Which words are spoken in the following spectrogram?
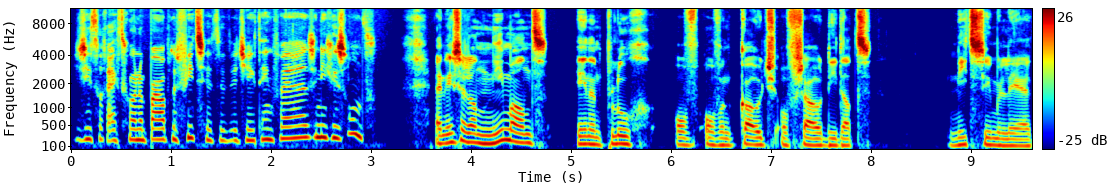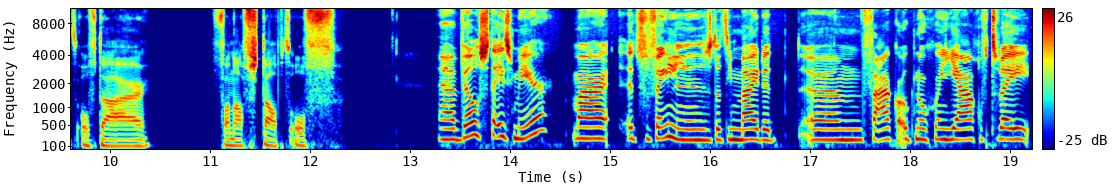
Je ziet er echt gewoon een paar op de fiets zitten. Dat je denkt van, ja, dat is niet gezond. En is er dan niemand in een ploeg of, of een coach of zo die dat niet stimuleert of daar vanaf stapt? Of wel steeds meer. Maar het vervelende is dat die meiden ehm, vaak ook nog een jaar of twee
